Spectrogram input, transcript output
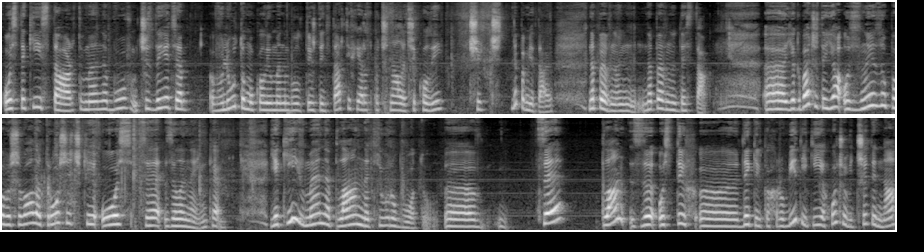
Ось такий старт в мене був. Чи здається, в лютому, коли в мене був тиждень стартів, я розпочинала, чи коли, чи, чи не пам'ятаю. Напевно, напевно, десь так. Е, як бачите, я ось знизу повишивала трошечки ось це зелененьке. Який в мене план на цю роботу? Е, це план з ось тих е, декількох робіт, які я хочу відшити на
